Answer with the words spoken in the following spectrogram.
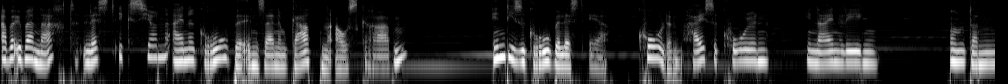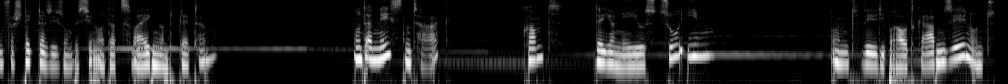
Aber über Nacht lässt Ixion eine Grube in seinem Garten ausgraben. In diese Grube lässt er Kohlen, heiße Kohlen hineinlegen und dann versteckt er sie so ein bisschen unter Zweigen und Blättern. Und am nächsten Tag kommt der Ioneus zu ihm und will die Brautgaben sehen und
